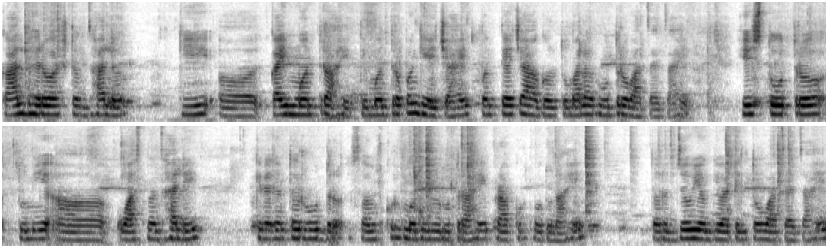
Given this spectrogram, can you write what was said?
कालभैरवाष्टक झालं की काही मंत्र आहेत ते मंत्र पण घ्यायचे आहेत पण त्याच्या अगोदर तुम्हाला रुद्र वाचायचं आहे. हे स्तोत्र तुम्ही वाचणं झाले की त्याच्यानंतर रुद्र संस्कृतमधून रुद्र आहे प्राकृतमधून आहे. तर जो योग्य वाटेल तो वाचायचा आहे.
